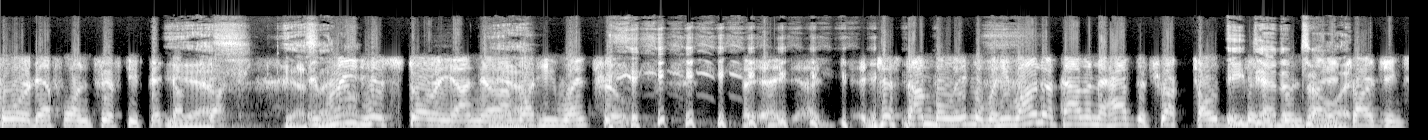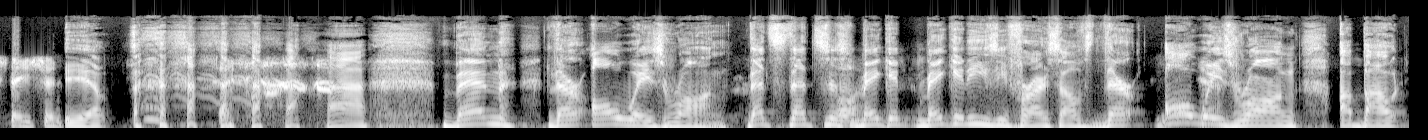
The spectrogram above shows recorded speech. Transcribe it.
Ford F-150 pickup Yes. truck. Yes, read his story on there on what he went through. Just unbelievable. He wound up having to have the truck towed because he, to couldn't find a charging station. Yep. ben, they're always wrong. That's that's just Oh. make it make it easy for ourselves. They're always wrong about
